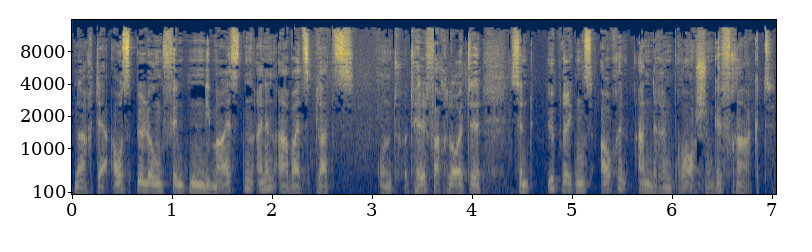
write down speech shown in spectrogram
Nach der Ausbildung finden die meisten einen Arbeitsplatz. Und Hotelfachleute sind übrigens auch in anderen Branchen gefragt.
